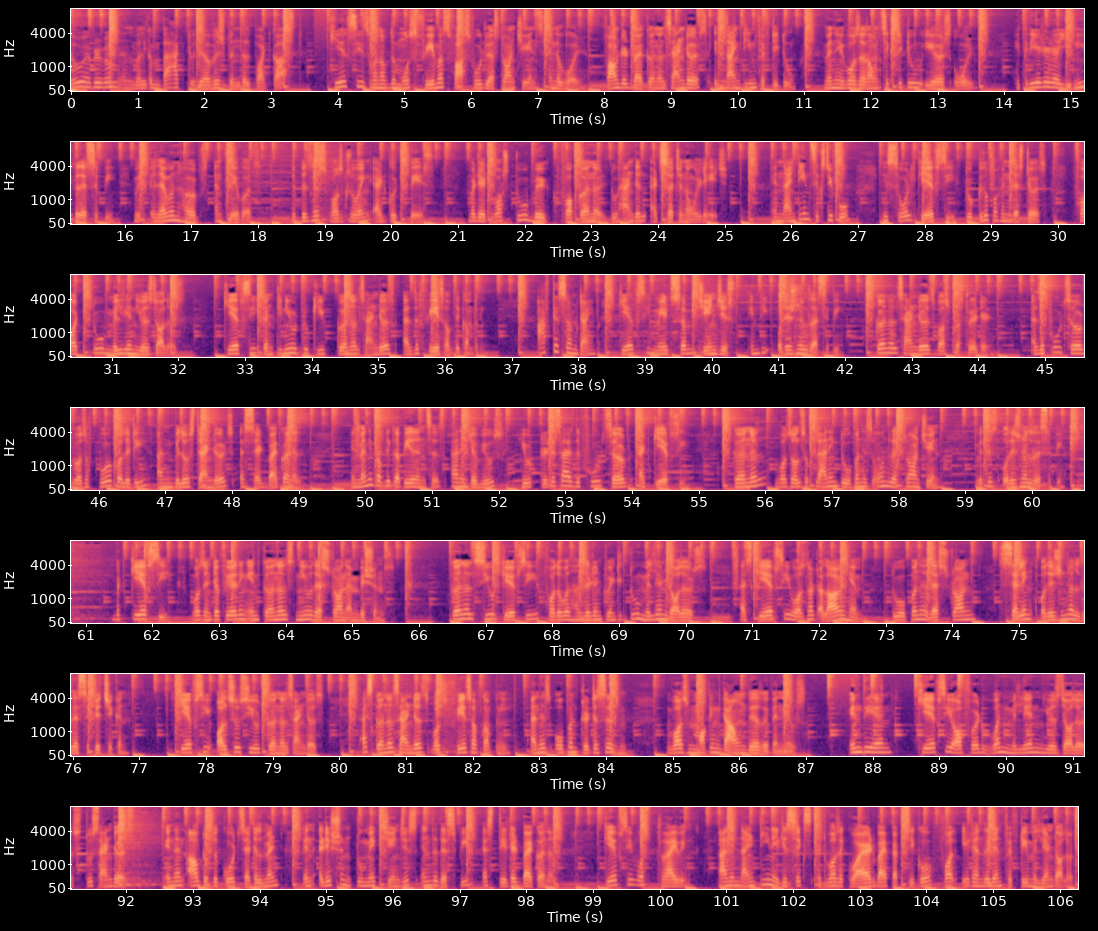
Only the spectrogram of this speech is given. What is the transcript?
Hello, everyone, and welcome back to the Avish Bindal podcast. KFC is one of the most famous fast food restaurant chains in the world, founded by Colonel Sanders in 1952 when he was around 62 years old. He created a unique recipe with 11 herbs and flavors. The business was growing at good pace, but it was too big for Colonel to handle at such an old age. In 1964, he sold KFC to a group of investors for 2 million US dollars. KFC continued to keep Colonel Sanders as the face of the company. After some time, KFC made some changes in the original recipe. Colonel Sanders was frustrated as the food served was of poor quality and below standards as said by Colonel. In many public appearances and interviews, he would criticize the food served at KFC Colonel was also planning to open his own restaurant chain with his original recipe. But KFC was interfering in Colonel's new restaurant ambitions. Colonel sued KFC for over $122 million as KFC was not allowing him to open a restaurant selling original recipe chicken. KFC also sued Colonel Sanders as Colonel Sanders was the face of company and his open criticism was mocking down their revenues. In the end, KFC offered 1 million US dollars to Sanders in an out of the court settlement in addition to make changes in the recipe as stated by Colonel. KFC was thriving and in 1986 it was acquired by PepsiCo for 850 million dollars.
